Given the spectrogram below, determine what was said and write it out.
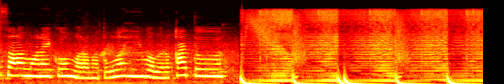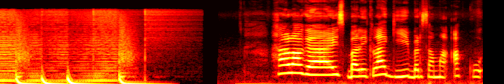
Assalamualaikum warahmatullahi wabarakatuh. Halo guys, balik lagi bersama aku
